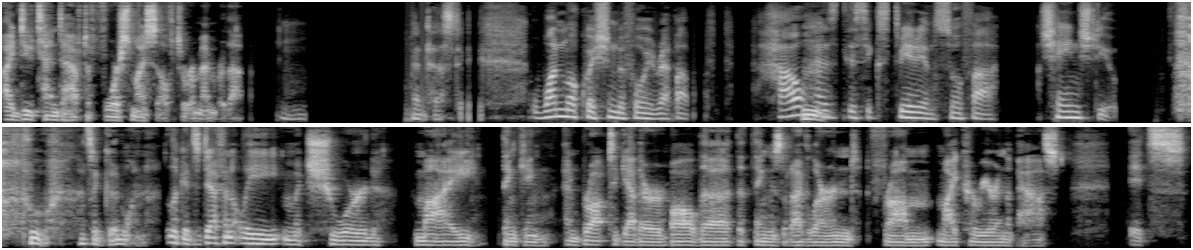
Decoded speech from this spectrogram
I do tend to have to force myself to remember that. Mm-hmm. Fantastic. One more question before we wrap up. How mm. has this experience so far changed you? That's a good one. Look, it's definitely matured my thinking and brought together all the the things that I've learned from my career in the past. It's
